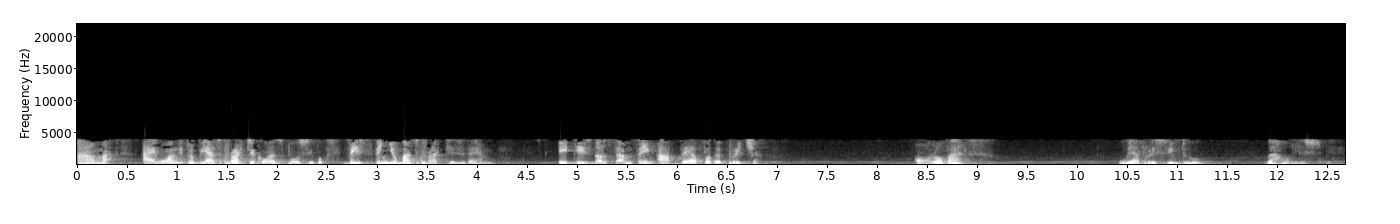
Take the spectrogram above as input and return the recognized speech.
Am I want it to be as practical as possible. This thing you must practice them. It is not something up there for the preacher. All of us, we have received who? The Holy Spirit.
